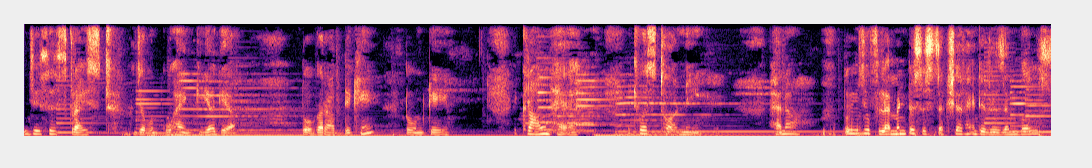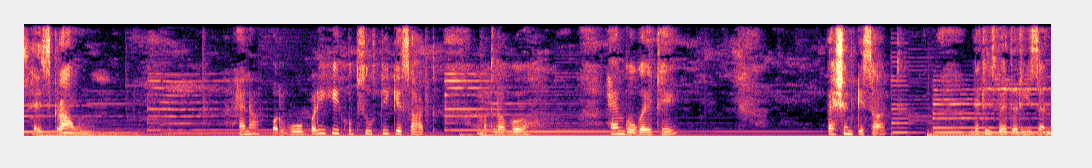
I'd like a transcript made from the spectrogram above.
जीसस क्राइस्ट जब उनको हैंग किया गया तो अगर आप देखें तो उनके क्राउन है इट वॉज़ टर्निंग है ना? तो ये जो फिलामेंटस स्ट्रक्चर है रिजेंबल्स हिज क्राउन है ना? और वो बड़ी ही खूबसूरती के साथ मतलब हैंग हो गए थे पैशन के साथ। That is way the reason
